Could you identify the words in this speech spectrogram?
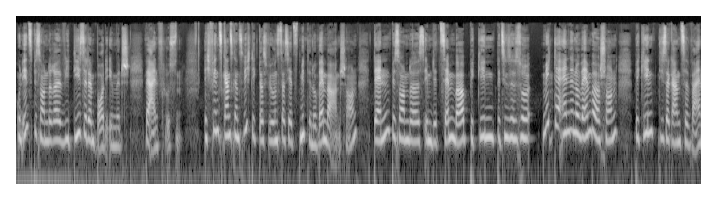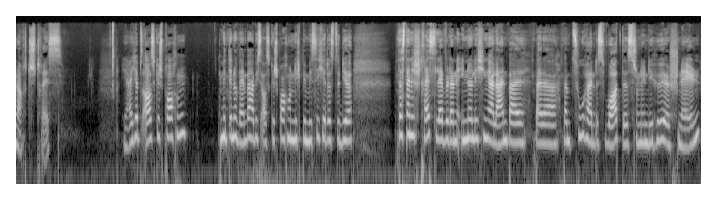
und insbesondere, wie diese dein Body Image beeinflussen. Ich finde es ganz, ganz wichtig, dass wir uns das jetzt Mitte November anschauen, denn besonders im Dezember beginnt, beziehungsweise so Mitte, Ende November schon, beginnt dieser ganze Weihnachtsstress. Ja, ich habe es ausgesprochen. Mitte November habe ich es ausgesprochen und ich bin mir sicher, dass du dir dass deine Stresslevel, deine innerlichen allein bei, bei der, beim Zuhören des Wortes schon in die Höhe schnellen.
